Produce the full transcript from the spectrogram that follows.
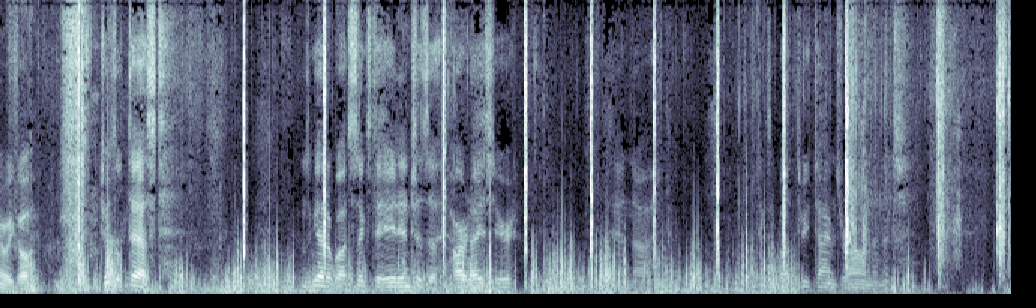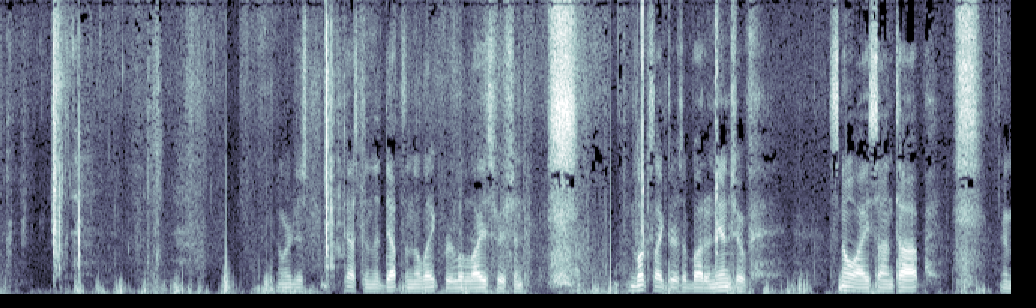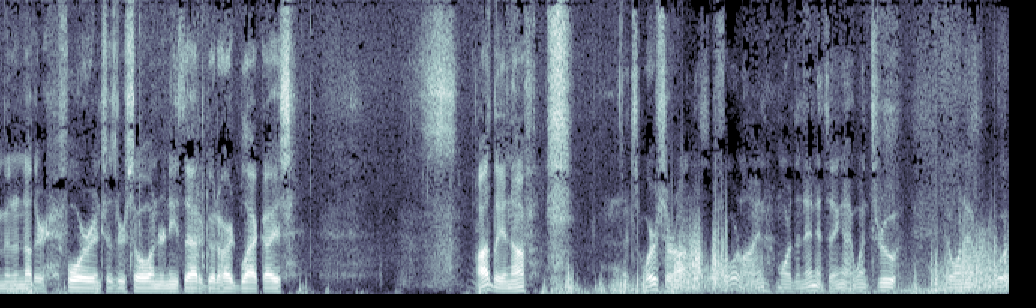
There we go. Chisel test. We've got about six to eight inches of hard ice here. And uh, it's about three times round and it's and we're just testing the depth in the lake for a little ice fishing. It looks like there's about an inch of snow ice on top and then another four inches or so underneath that a good hard black ice. Oddly enough, it's worse around the shoreline more than anything. I went through going after wood.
